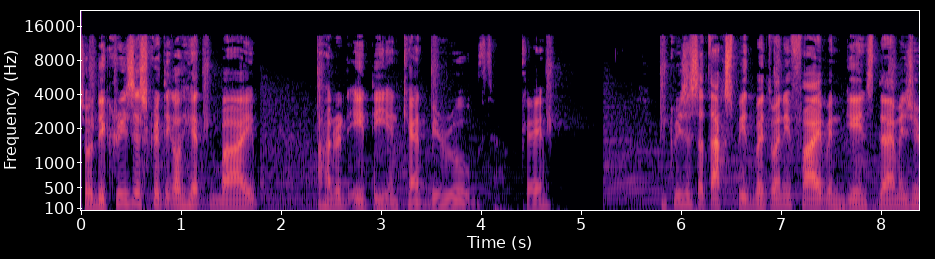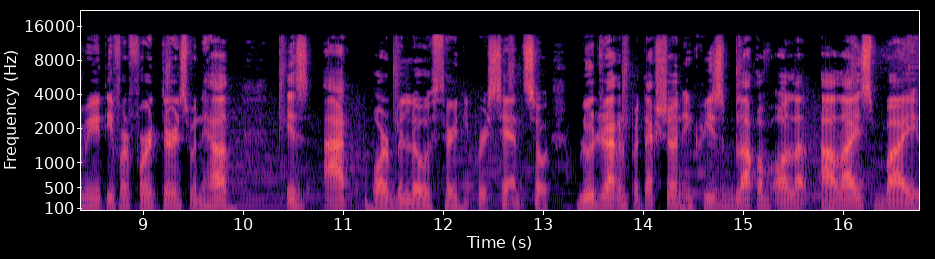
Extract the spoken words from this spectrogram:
So decreases critical hit by 180 and can't be removed. Okay. Increases attack speed by 25 and gains damage immunity for 4 turns when health is at or below 30%. So Blue Dragon Protection increases block of all allies by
